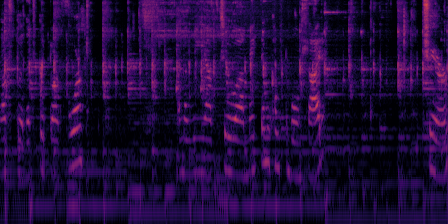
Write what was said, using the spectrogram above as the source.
That's good. That's good dark four. And then we have to uh, make them comfortable inside. Chair.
